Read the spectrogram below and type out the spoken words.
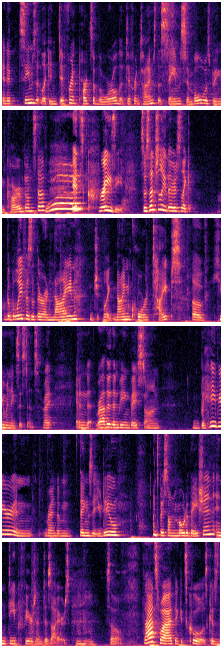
and it seems that like in different parts of the world at different times the same symbol was being carved on stuff. What? It's crazy. So essentially there's like the belief is that there are nine like nine core types of human existence, right? And rather than being based on behavior and random things that you do, it's based on motivation and deep fears and desires. Mm-hmm. So that's why I think it's cool, is because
